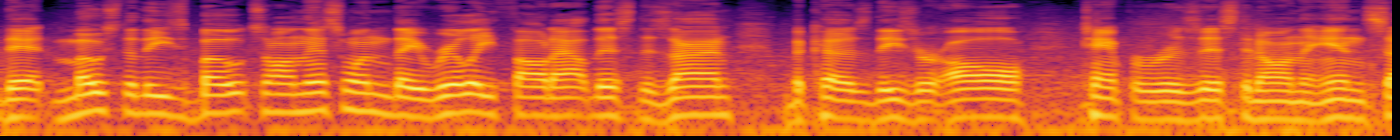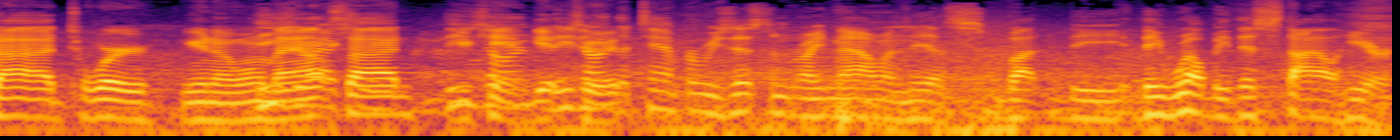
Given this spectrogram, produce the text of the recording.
that most of these boats on this one they really thought out this design because these are all tamper resistant on the inside to where you know on These the outside actually- you these can't aren't, get These to aren't it the tamper resistant right now in this, but the they will be this style here.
